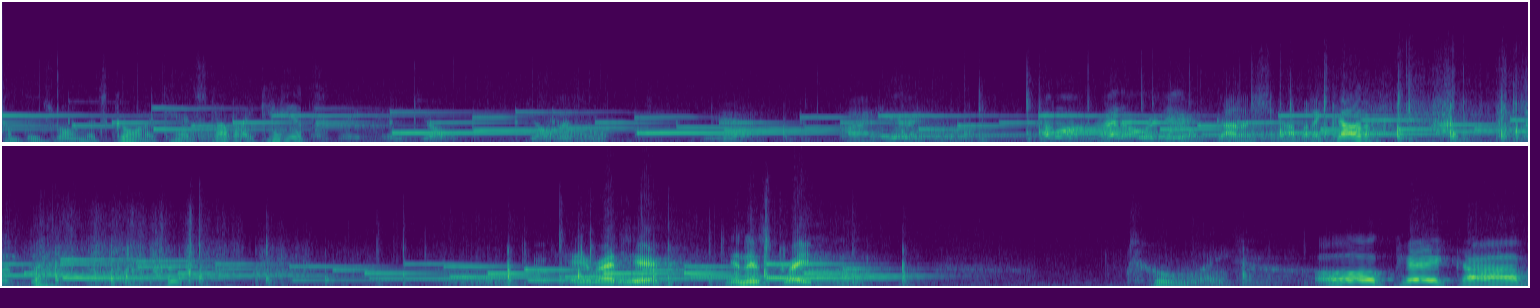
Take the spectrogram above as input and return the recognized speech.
Something's wrong. It's going. I can't stop it. I can't. Hey, hey, Joe. Joe, listen. Yeah, I hear it. Come on, right over here. i Gotta stop it. I gotta. Okay, right here. In this crate. Too late. Okay, Cobb.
